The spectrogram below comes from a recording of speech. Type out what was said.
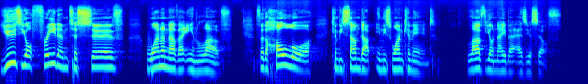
use your freedom to serve one another in love. For the whole law can be summed up in this one command love your neighbor as yourself.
